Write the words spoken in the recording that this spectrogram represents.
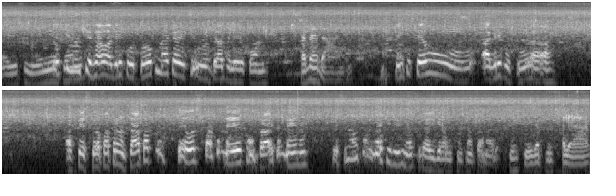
É isso mesmo. E se não tiver o agricultor, como é que, que os brasileiros comem? É verdade. Tem que ter o, a agricultura, a- as pessoas para plantar, para ter outros para comer, comprar e comer, né? Porque senão como é que vive na cidade grande sem plantar nada? Certeza, é por trabalhar.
